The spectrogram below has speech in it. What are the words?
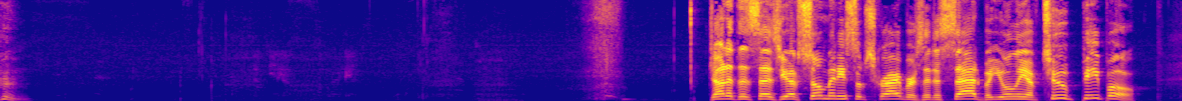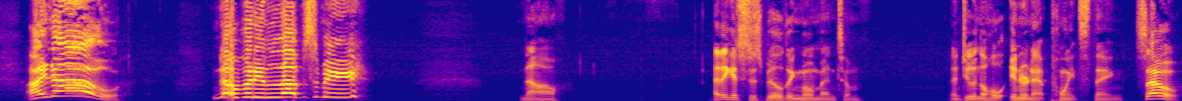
Jonathan says, You have so many subscribers. It is sad, but you only have two people. I know! Nobody loves me! No. I think it's just building momentum and doing the whole internet points thing. So,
